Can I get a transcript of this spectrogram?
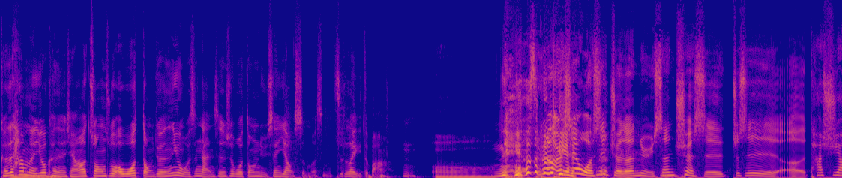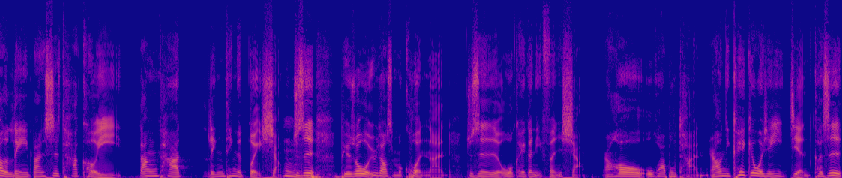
可是他们有可能想要装作哦，我懂，就是因为我是男生，所以我懂女生要什么什么之类的吧。嗯，哦，而且我是觉得女生确实就是呃，她需要的另一半是她可以当她。聆听的对象，就是比如说我遇到什么困难，就是我可以跟你分享，然后无话不谈，然后你可以给我一些意见。可是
